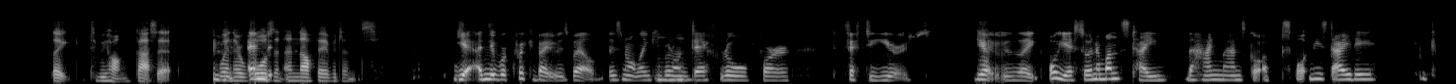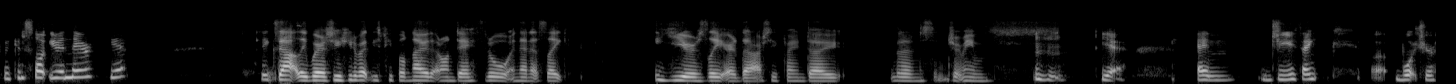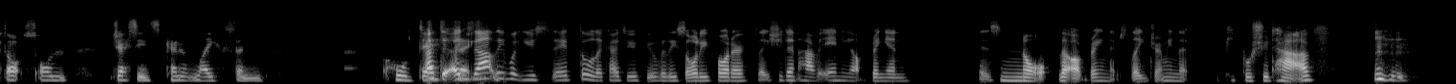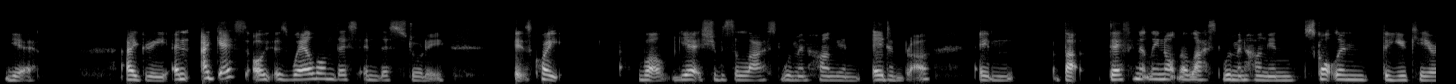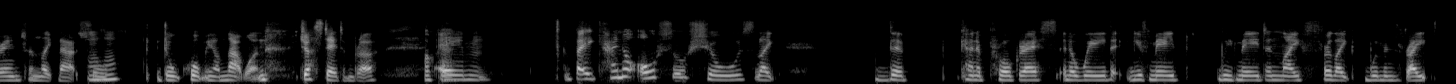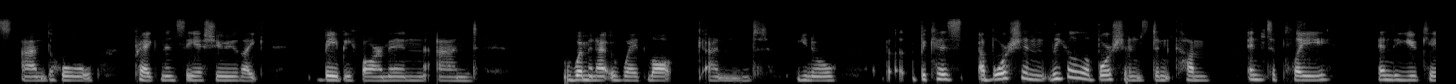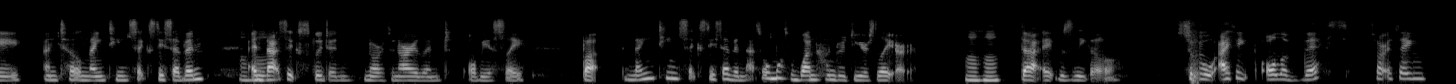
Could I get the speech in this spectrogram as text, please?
like to be hung. That's it. When Mhm. there And- wasn't enough evidence. Yeah, and they were quick about it as well. It's not like you were Mm-hmm. on death row for fifty years. Yeah. It was like, oh yeah, so in a month's time, the hangman's got a spot in his diary. We can- We can slot you in there. Yeah. Exactly. Whereas you hear about these people now that are on death row, and then it's like years later they're actually found out they're innocent. Do you know what I mean? hmm Yeah. Um. Do you think? Uh, what's your thoughts on Jessie's kind of life and whole death? d- exactly what you said though. Like I do feel really sorry for her. Like she didn't have any upbringing. It's not the upbringing that's like. Do you know I mean that people should have? hmm Yeah, I agree, and I guess uh, as well on this in this story, it's quite well. Yeah, she was the last woman hung in Edinburgh, um, but definitely not the last woman hung in Scotland, the UK, or anything like that. So Mhm. don't quote me on that one. Just Edinburgh. Okay. Um, but it kind of also shows like the kind of progress in a way that you've made we've made in life for like women's rights and the whole pregnancy issue like baby farming and women out of wedlock and you know because abortion legal abortions didn't come into play in the UK until 1967 Mhm. and that's excluding Northern Ireland, obviously. But 1967, that's almost 100 years later Mhm. that it was legal. So I think all of this sort of thing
